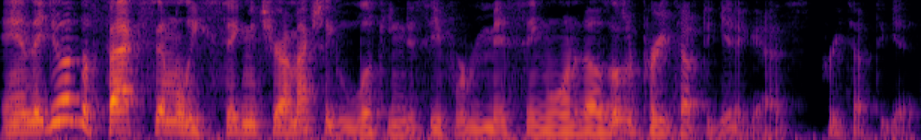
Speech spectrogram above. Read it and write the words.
And they do have the facsimile signature. I'm actually looking to see if we're missing one of those. Those are pretty tough to get, guys. Pretty tough to get.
